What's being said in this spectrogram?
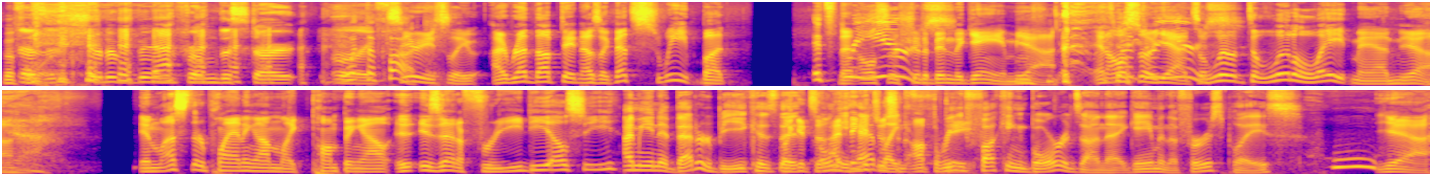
before. As it should have been from the start. What the fuck? Seriously, I read the update and I was like, "That's sweet," but It's that three also years. should have been the game. Yeah, and also, three yeah, it's a little, it's a little late, man. Yeah. Yeah. unless they're planning on like pumping out. Is that a free DLC? I mean, it better be because they Like, it's a- I only think had just like three fucking boards on that game in the first place. Yeah,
